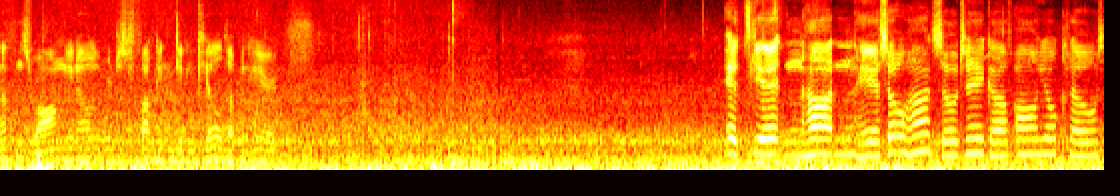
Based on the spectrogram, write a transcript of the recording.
Nothing's wrong, you know? We're just fucking getting killed up in here. It's getting hot in here, so hot, so take off all your clothes.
